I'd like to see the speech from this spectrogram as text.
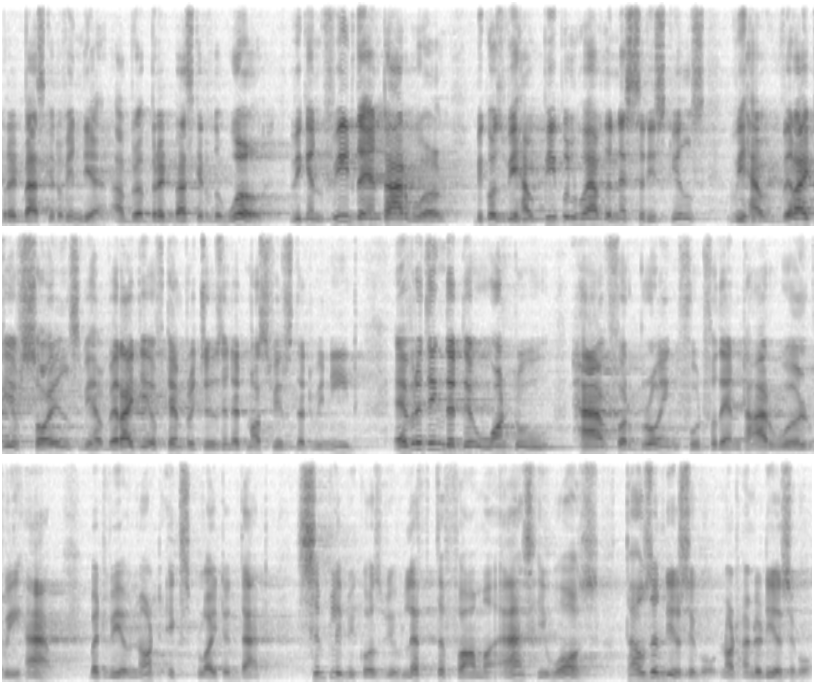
bread basket of India, a bread basket of the world. We can feed the entire world because we have people who have the necessary skills, we have variety of soils, we have variety of temperatures and atmospheres that we need. Everything that they want to have for growing food for the entire world we have, but we have not exploited that simply because we've left the farmer as he was thousand years ago, not hundred years ago.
